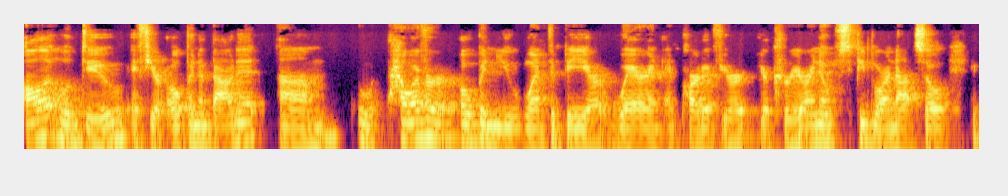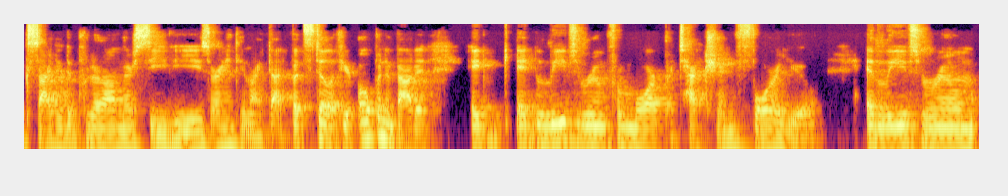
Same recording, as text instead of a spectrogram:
all it will do if you're open about it um, however open you want to be or where and, and, part of your your career i know people are not so excited to put it on their cvs or anything like that but still if you're open about it it it leaves room for more protection for you. It leaves room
